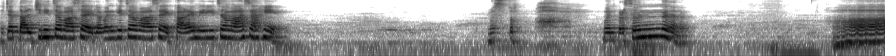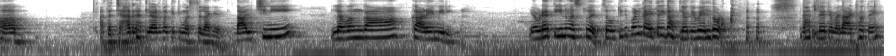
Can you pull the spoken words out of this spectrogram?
त्याच्यात दालचिनीचा वास आहे लवंगेचा वास आहे काळ्या मिरीचा वास आहे. मस्त. मन प्रसन्न झालं. हा. आता चहात घातल्यावर तर किती मस्त लागेल. दालचिनी लवंगा काळे मिरी. एवढ्या तीन वस्तू आहेत. चौथी पण काहीतरी घातले होते वेलदोडा. घातले होते मला आठवते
